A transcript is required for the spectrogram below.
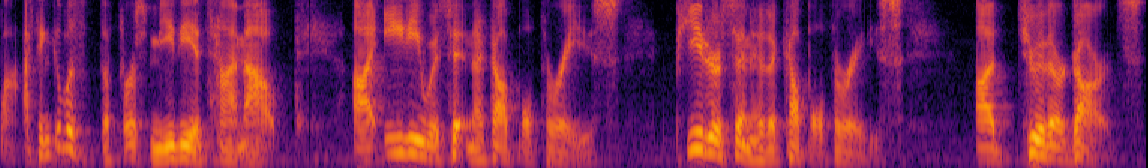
I think it was the first media timeout. Uh, Eaddy was hitting a couple threes. Peterson hit a couple threes. Uh, two of their guards.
